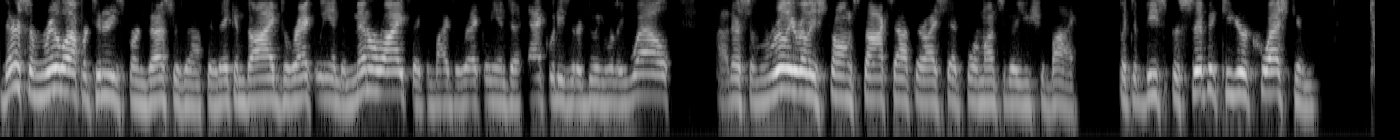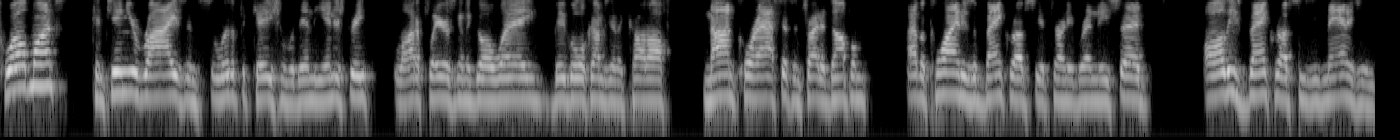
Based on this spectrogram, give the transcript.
there's some real opportunities for investors out there. They can buy directly into mineral rights. They can buy directly into equities that are doing really well. Uh, there's some really, really strong stocks out there. I said four months ago you should buy. But to be specific to your question, 12 months, continue rise and solidification within the industry. A lot of players are going to go away. Big oil companies going to cut off non-core assets and try to dump them. I have a client who's a bankruptcy attorney, Brendan. He said all these bankruptcies he's managing,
